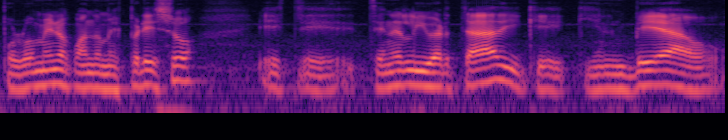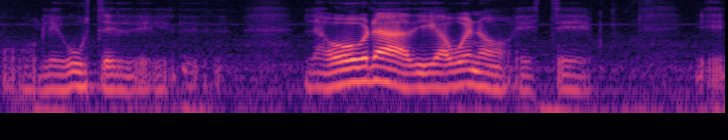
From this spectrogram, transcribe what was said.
por lo menos cuando me expreso, este, tener libertad y que quien vea o, le guste el la obra diga, bueno, este, eh,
